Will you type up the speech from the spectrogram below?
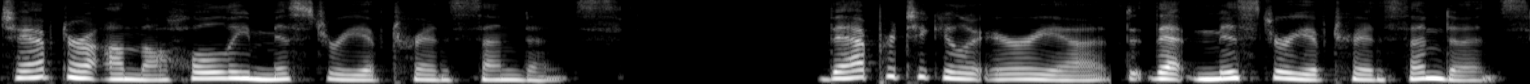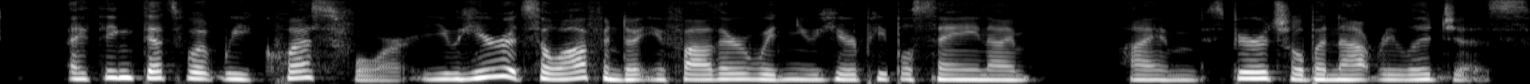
chapter on the holy mystery of transcendence, that particular area, that mystery of transcendence, I think that's what we quest for. You hear it so often, don't you, Father, when you hear people saying, I'm, I'm spiritual but not religious.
